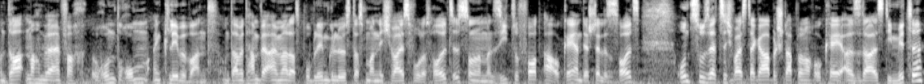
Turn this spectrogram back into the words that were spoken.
Und dort machen wir einfach rundrum ein Klebeband. Und damit haben wir einmal das Problem gelöst, dass man nicht weiß, wo das Holz ist, sondern man sieht sofort, ah, okay, an der Stelle ist es Holz. Und zusätzlich weiß der Gabelstapler noch, okay, also da ist die Mitte.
